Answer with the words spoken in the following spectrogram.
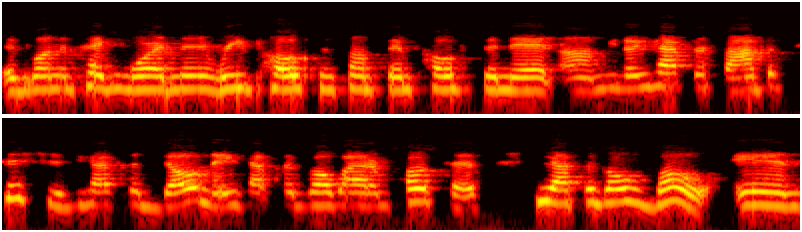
It's going to take more than reposting something, posting it. Um, you know, you have to sign petitions, you have to donate, you have to go out and protest, you have to go vote. And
